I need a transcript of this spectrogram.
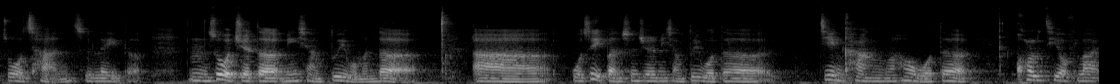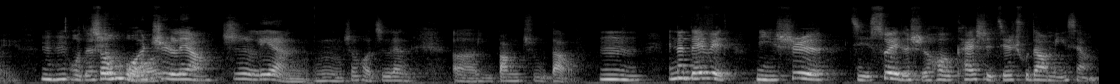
坐禅之类的，嗯，所以我觉得冥想对我们的，呃，我自己本身觉得冥想对我的健康，然后我的 quality of life。嗯哼，我的生生活活质量。质量，嗯，生活质量，呃，有帮助到。嗯，那 David，你是几岁的时候开始接触到冥想？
